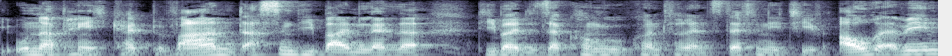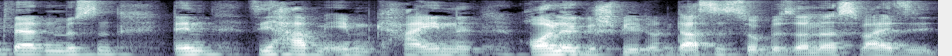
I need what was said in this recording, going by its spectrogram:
die Unabhängigkeit bewahren. Das sind die beiden Länder, die bei dieser Kongo-Konferenz definitiv auch erwähnt werden müssen, denn sie haben eben keine Rolle gespielt und das ist so besonders, weil sie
